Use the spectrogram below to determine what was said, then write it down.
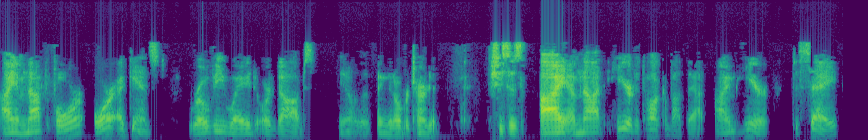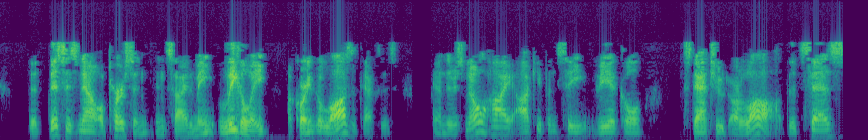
I am not for or against Roe v. Wade or Dobbs. You know, the thing that overturned it. She says, I am not here to talk about that. I'm here to say that this is now a person inside of me legally, according to the laws of Texas, and there's no high occupancy vehicle statute or law that says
